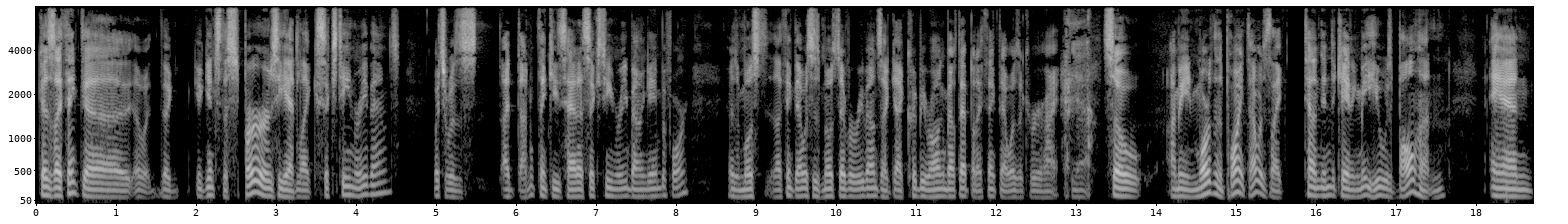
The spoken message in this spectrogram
Because I think the the against the Spurs he had like 16 rebounds, which was I, I don't think he's had a 16 rebound game before. It was the most I think that was his most ever rebounds. I, I could be wrong about that, but I think that was a career high. Yeah. So I mean, more than the point, that was like telling, indicating me he was ball hunting, and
